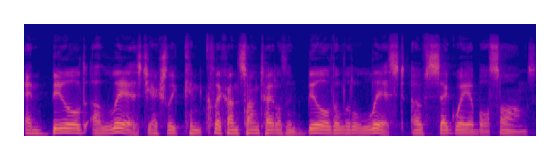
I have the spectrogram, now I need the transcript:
and build a list. You actually can click on song titles and build a little list of segueable songs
